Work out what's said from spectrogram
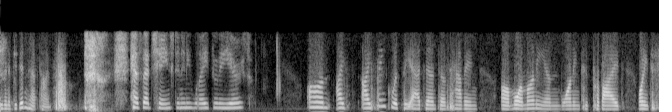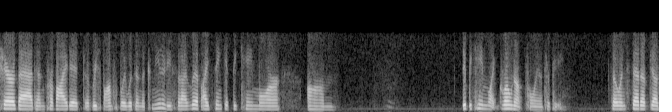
even if you didn't have time. Has that changed in any way through the years? Um, I I think with the advent of having uh, more money and wanting to provide, wanting to share that and provide it responsibly within the communities that I live, I think it became more. Um, it became like grown-up philanthropy. So instead of just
